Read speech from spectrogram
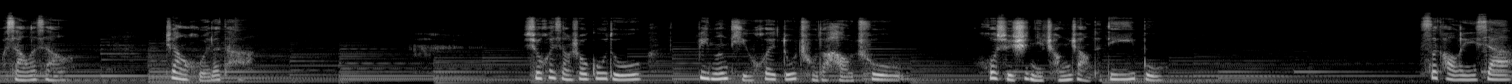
我想了想，这样回了他：学会享受孤独，并能体会独处的好处，或许是你成长的第一步。思考了一下，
